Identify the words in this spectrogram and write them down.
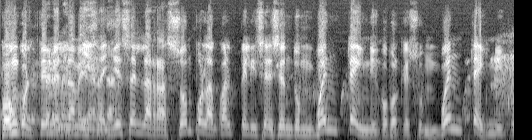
Pongo el tema en la mesa y esa es la razón por la cual Pelicer, siendo un buen técnico, porque es un buen técnico,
